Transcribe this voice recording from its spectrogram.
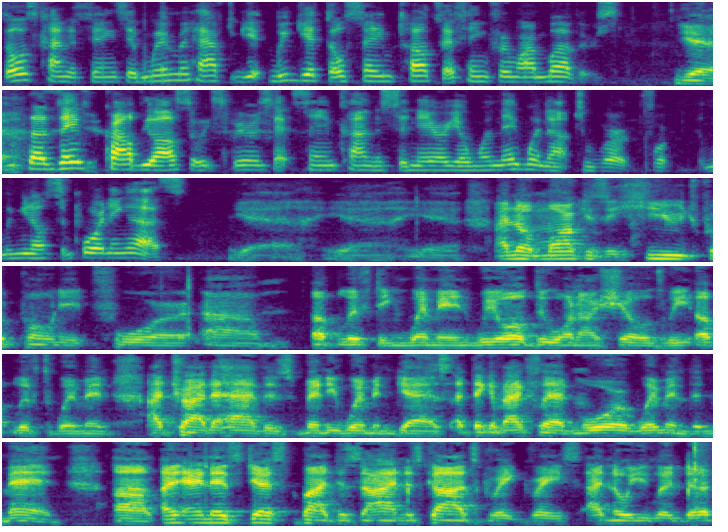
Those kind of things. And women have to get, we get those same talks, I think, from our mothers. Yeah. Because they've yeah. probably also experienced that same kind of scenario when they went out to work for, you know, supporting us. Yeah, yeah, yeah. I know Mark is a huge proponent for um, uplifting women. We all do on our shows. We uplift women. I try to have as many women guests. I think I've actually had more women than men, um, and, and, it's just by design. It's God's great grace. I know you, Linda.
